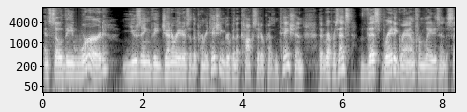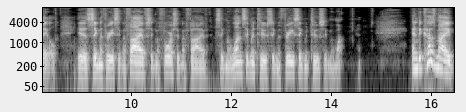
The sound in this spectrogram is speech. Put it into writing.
And so the word using the generators of the permutation group in the Coxeter presentation that represents this braidogram from ladies into sailed is sigma 3, sigma 5, sigma 4, sigma 5, sigma 1, sigma 2, sigma 3, sigma 2, sigma 1. And because my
